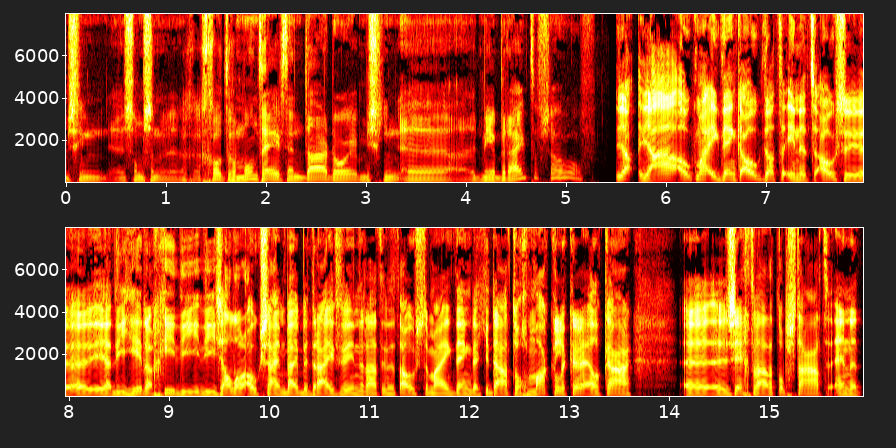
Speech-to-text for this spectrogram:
misschien uh, soms een, grotere mond heeft en daardoor misschien uh, het meer bereikt of zo? Of? Ja, ja, ook. Maar ik denk ook dat in het oosten, uh, ja, die hiërarchie, die, die zal er ook zijn bij bedrijven inderdaad in het oosten. Maar ik denk dat je daar toch makkelijker elkaar zegt waar het op staat. En het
